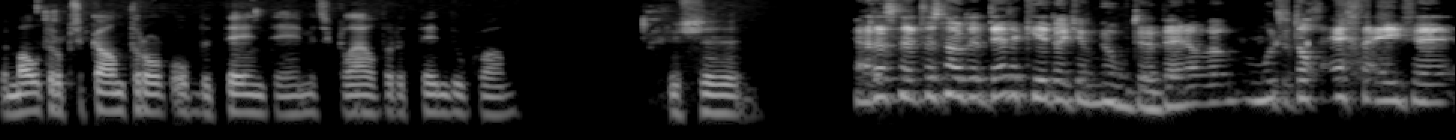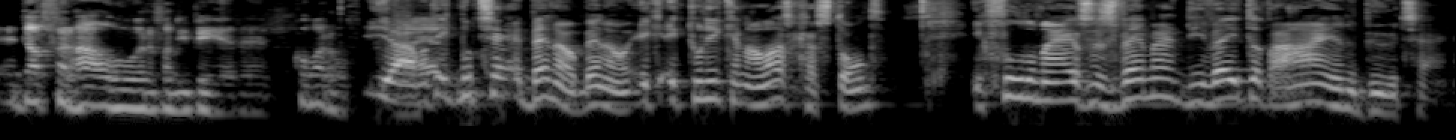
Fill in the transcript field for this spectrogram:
de motor op zijn kant trok op de tent en met zijn klauw door de tent toe kwam. Dus eh, Ja, dat is, dat is nou de derde keer dat je hem noemt, eh, Benno. We moeten toch echt even dat verhaal horen van die beer. eh. Kom maar op. Ja, want ik moet zeggen, Benno, Benno ik, ik, toen ik in Alaska stond, ik voelde mij als een zwemmer die weet dat er haaien in de buurt zijn.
